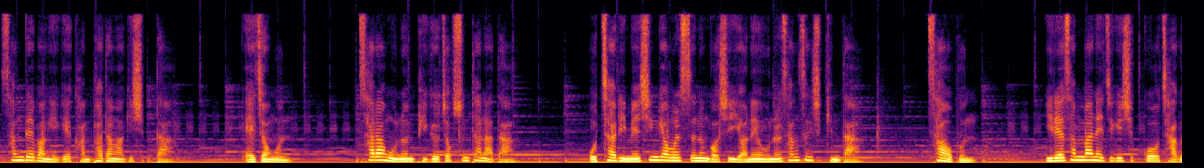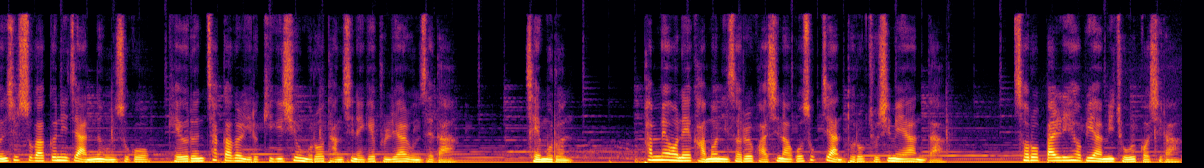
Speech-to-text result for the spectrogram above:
상대방에게 간파당하기 쉽다. 애정운. 사랑운은 비교적 순탄하다. 옷차림에 신경을 쓰는 것이 연애운을 상승시킨다. 사업운. 일에 산만해지기 쉽고 작은 실수가 끊이지 않는 운수고 게으른 착각을 일으키기 쉬우므로 당신에게 불리할 운세다. 재물운 판매원의 감언 이설을 과신하고 속지 않도록 조심해야 한다. 서로 빨리 협의함이 좋을 것이라.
